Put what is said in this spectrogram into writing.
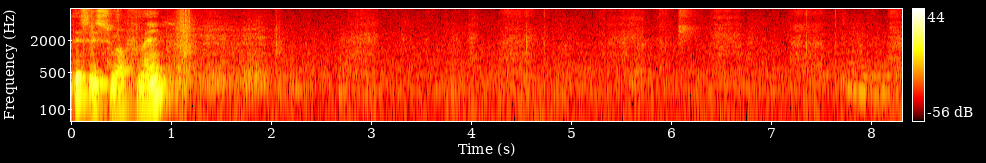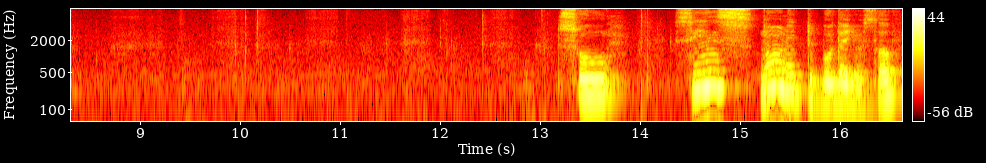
this is your plane so since no need to bother yourself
